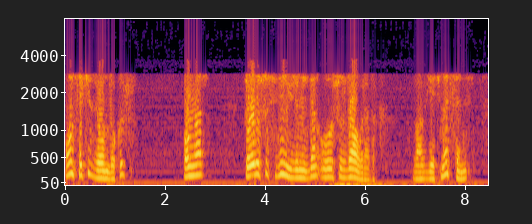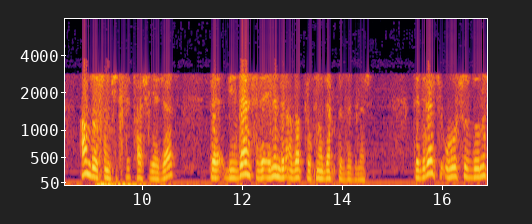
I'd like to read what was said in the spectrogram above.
18 ve 19 Onlar doğrusu sizin yüzünüzden uğursuzluğa uğradık. Vazgeçmezseniz andolsun ki sizi taşlayacağız ve bizden size elin bir azap dokunacaktır dediler. Dediler ki uğursuzluğunuz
